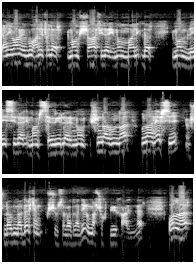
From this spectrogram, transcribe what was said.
Yani İmam Ebu Hanifeler, İmam Şafiler, İmam Malikler, İmam Leysiler, İmam Sevriler, İmam şunlar bunlar, bunların hepsi, şunlar bunlar derken küçümseme adına değil, onlar çok büyük alimler. Onlar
